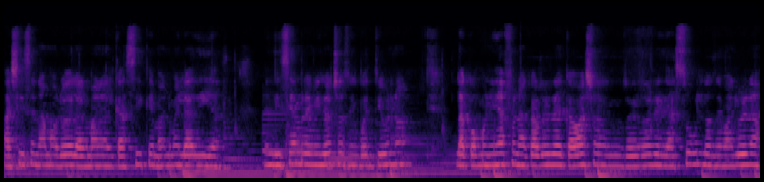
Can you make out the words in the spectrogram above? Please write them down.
Allí se enamoró de la hermana del cacique Manuela Díaz. En diciembre de 1851, la comunidad fue una carrera de caballos en alrededores de Azul, donde Manuela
